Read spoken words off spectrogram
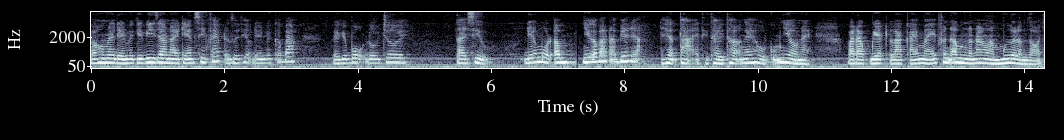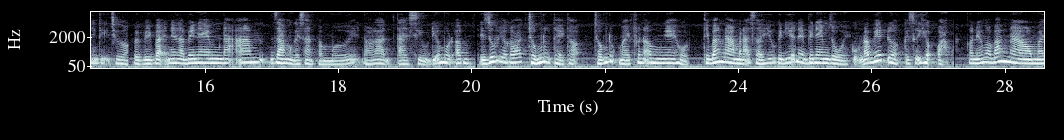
Và hôm nay đến với cái video này thì em xin phép được giới thiệu đến với các bác về cái bộ đồ chơi tài xỉu đĩa một âm. Như các bác đã biết đấy ạ, hiện tại thì thầy thợ nghe hột cũng nhiều này. Và đặc biệt là cái máy phân âm nó đang làm mưa làm gió trên thị trường Bởi vì vậy nên là bên em đã ra một cái sản phẩm mới Đó là tài xỉu đĩa một âm Để giúp cho các bác chống được thầy thợ Chống được máy phân âm nghe hột Thì bác nào mà đã sở hữu cái đĩa này bên em rồi Cũng đã biết được cái sự hiệu quả Còn nếu mà bác nào mà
